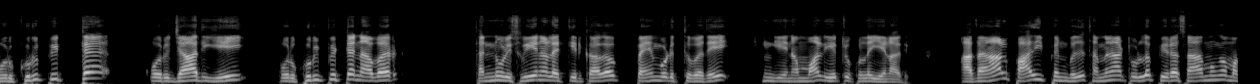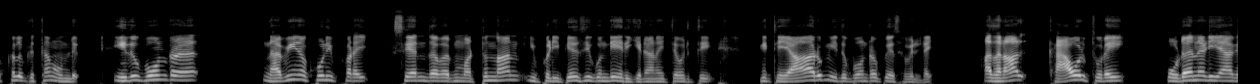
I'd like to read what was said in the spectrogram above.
ஒரு குறிப்பிட்ட ஒரு ஜாதியை ஒரு குறிப்பிட்ட நபர் தன்னுடைய சுயநலத்திற்காக பயன்படுத்துவதை இங்கே நம்மால் ஏற்றுக்கொள்ள இயலாது. அதனால் பாதிப்பு என்பது தமிழ்நாட்டில் உள்ள பிற சமூக மக்களுக்குத்தான் உண்டு. இது போன்ற நவீன கூலிப்படை சேர்ந்தவர் மட்டும்தான் இப்படி பேசிக்கொண்டே இருக்கிறானை தவிர்த்து மித்த யாரும் இது போன்று பேசவில்லை. அதனால் காவல்துறை உடனடியாக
